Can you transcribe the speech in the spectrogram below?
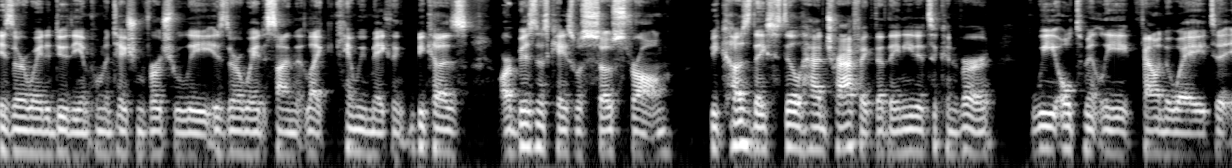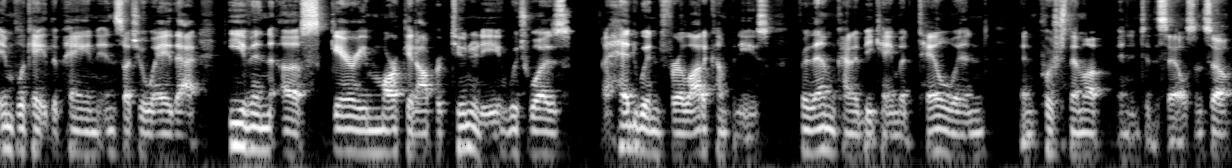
Is there a way to do the implementation virtually? Is there a way to sign that? Like, can we make things? Because our business case was so strong, because they still had traffic that they needed to convert. We ultimately found a way to implicate the pain in such a way that even a scary market opportunity, which was a headwind for a lot of companies, for them kind of became a tailwind and pushed them up and into the sales. And so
